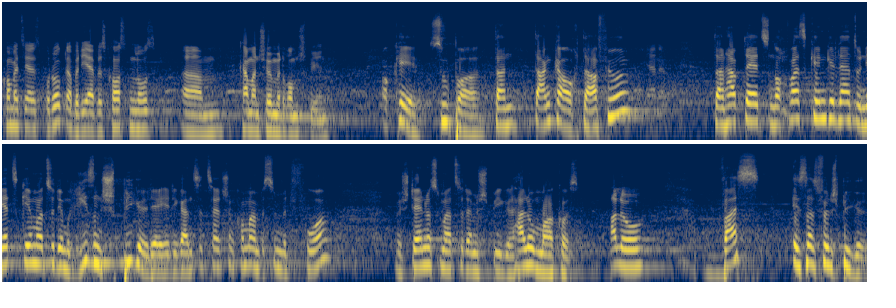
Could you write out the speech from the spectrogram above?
kommerzielles Produkt, aber die App ist kostenlos. Ähm, kann man schön mit rumspielen. Okay, super. Dann danke auch dafür. Gerne. Dann habt ihr jetzt noch was kennengelernt und jetzt gehen wir zu dem Riesenspiegel, der hier die ganze Zeit schon, komm mal ein bisschen mit vor. Wir stellen uns mal zu dem Spiegel. Hallo Markus. Hallo. Was ist das für ein Spiegel?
